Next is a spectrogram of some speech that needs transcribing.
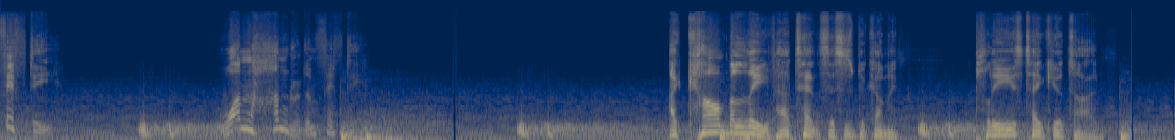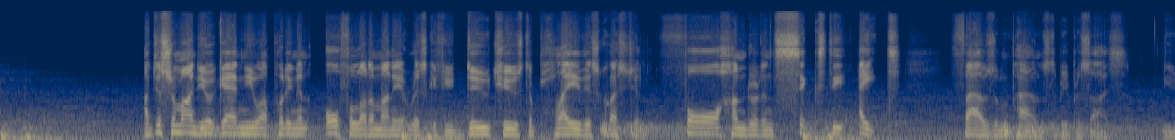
Fifty. One hundred and fifty. I can't believe how tense this is becoming. Please take your time. I just remind you again, you are putting an awful lot of money at risk if you do choose to play this question. £468,000 to be precise. You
